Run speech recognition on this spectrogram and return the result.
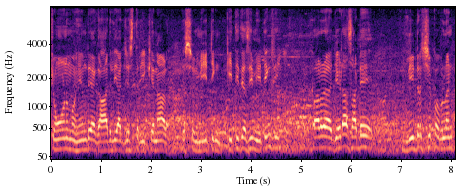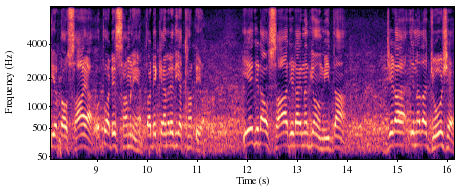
ਚੋਣ ਮੁਹਿੰਮ ਦੇ ਆਗਾਜ਼ ਲਈ ਅੱਜ ਇਸ ਤਰੀਕੇ ਨਾਲ ਇਸ ਮੀਟਿੰਗ ਕੀਤੀ ਤੇ ਅਸੀਂ ਮੀਟਿੰਗ ਸੀ। ਪਰ ਜਿਹੜਾ ਸਾਡੇ ਲੀਡਰਸ਼ਿਪ ਵਲੰਟੀਅਰ ਦਾ ਉਤਸ਼ਾਹ ਆ, ਉਹ ਤੁਹਾਡੇ ਸਾਹਮਣੇ ਆ, ਤੁਹਾਡੇ ਕੈਮਰੇ ਦੀ ਅੱਖਾਂ ਤੇ ਆ। ਇਹ ਜਿਹੜਾ ਉਤਸ਼ਾਹ, ਜਿਹੜਾ ਇਹਨਾਂ ਦੀਆਂ ਉਮੀਦਾਂ, ਜਿਹੜਾ ਇਹਨਾਂ ਦਾ ਜੋਸ਼ ਹੈ,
